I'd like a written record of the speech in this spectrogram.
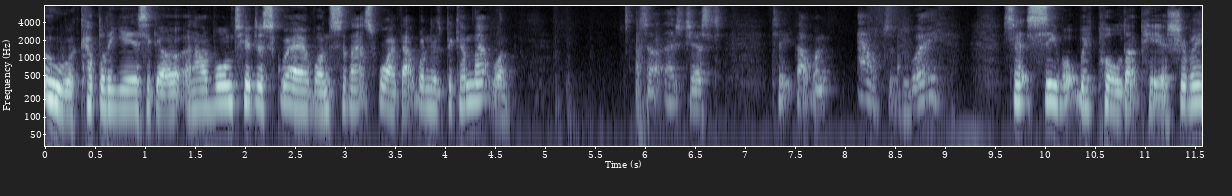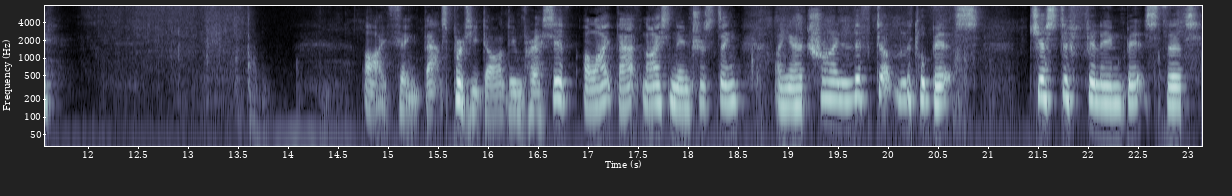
ooh, a couple of years ago and I wanted a square one so that's why that one has become that one. So let's just take that one out of the way. So let's see what we've pulled up here, shall we? I think that's pretty darned impressive. I like that, nice and interesting. I'm going to try and lift up little bits just to fill in bits that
